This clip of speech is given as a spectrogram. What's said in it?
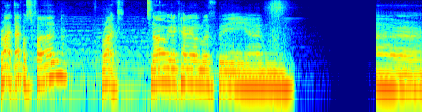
Right, that was fun. Right. So now we're gonna carry on with the um uh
